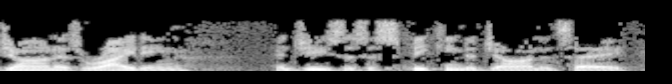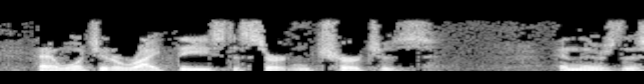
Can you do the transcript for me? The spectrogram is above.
John is writing, and Jesus is speaking to John and say, Hey, I want you to write these to certain churches. And there's this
